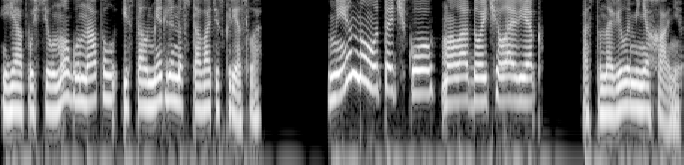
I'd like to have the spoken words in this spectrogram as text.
Я опустил ногу на пол и стал медленно вставать из кресла. «Минуточку, молодой человек», — остановила меня Ханя.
